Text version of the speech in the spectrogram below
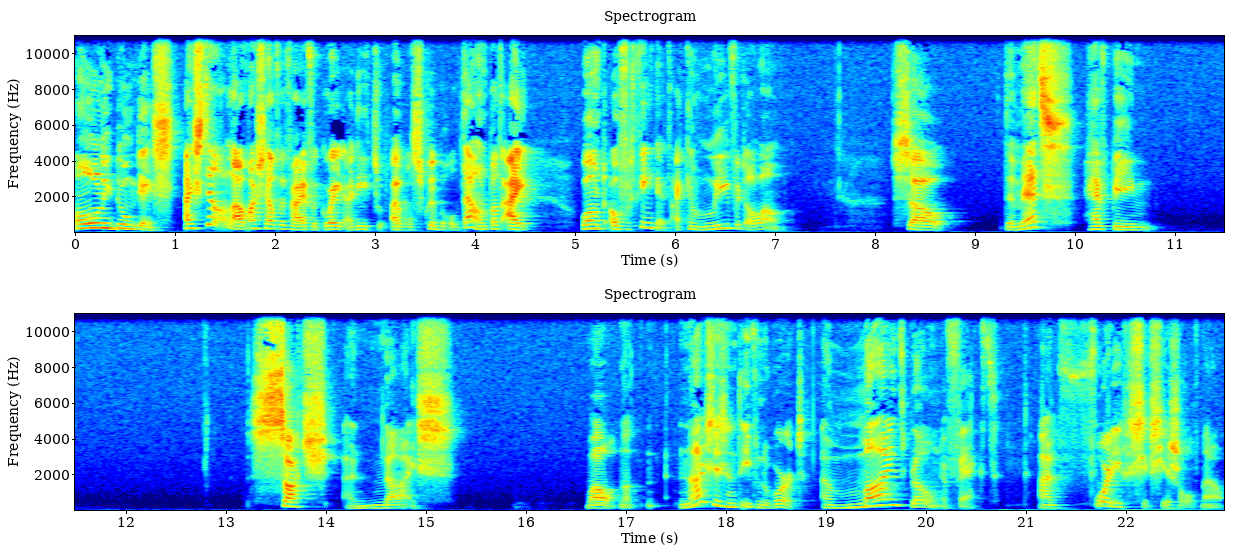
only doing this. I still allow myself, if I have a great idea, to I will scribble it down, but I won't overthink it. I can leave it alone. So the meds have been such a nice, well, not nice isn't even the word, a mind blowing effect. I'm 46 years old now.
